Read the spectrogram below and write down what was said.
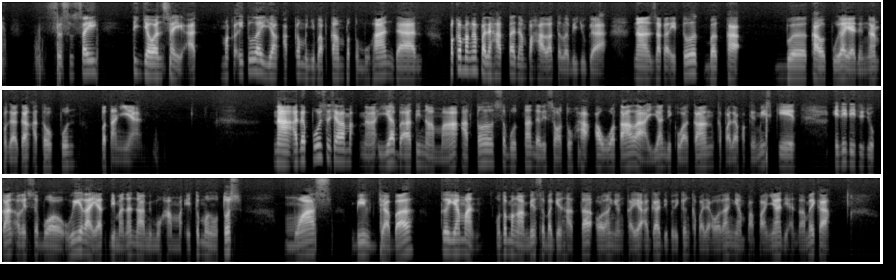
sesusai tinjauan syariat, maka itulah yang akan menyebabkan pertumbuhan dan perkembangan pada harta dan pahala terlebih juga. Nah, zakat itu berka, berkaut pula ya dengan pedagang ataupun pertanian. Nah, adapun secara makna, ia berarti nama atau sebutan dari suatu hak Allah Ta'ala yang dikeluarkan kepada fakir miskin. Ini ditujukan oleh sebuah wilayah di mana Nabi Muhammad itu menutus Muas bil Jabal ke Yaman untuk mengambil sebagian harta orang yang kaya agar diberikan kepada orang yang papanya di antara mereka.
